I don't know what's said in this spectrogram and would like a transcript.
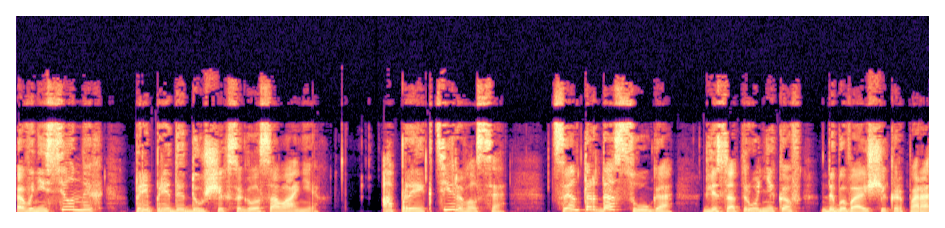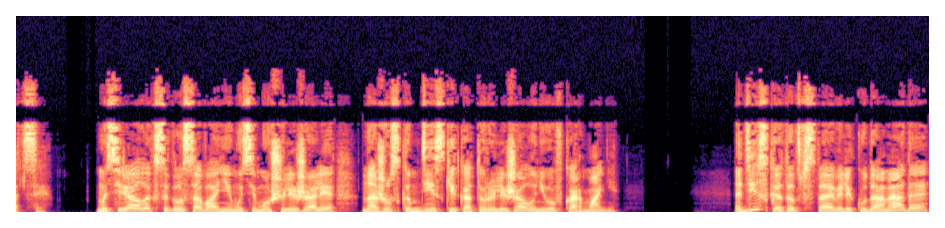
внесенных при предыдущих согласованиях, а проектировался Центр досуга для сотрудников добывающей корпорации. Материалы к согласованиям у Тимоши лежали на жестком диске, который лежал у него в кармане. Диск этот вставили куда надо,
